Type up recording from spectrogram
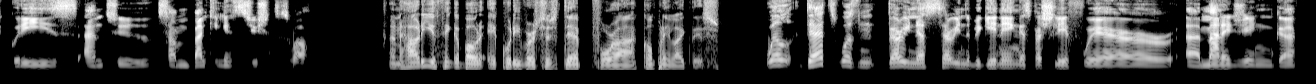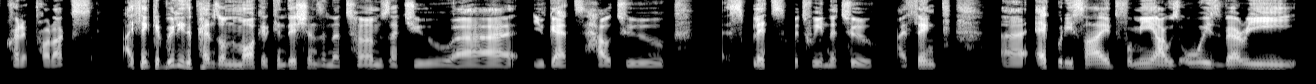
equities and to some banking institutions as well. And how do you think about equity versus debt for a company like this? Well, debt wasn't very necessary in the beginning, especially if we're uh, managing uh, credit products. I think it really depends on the market conditions and the terms that you uh, you get, how to split between the two. I think uh, equity side for me, I was always very,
